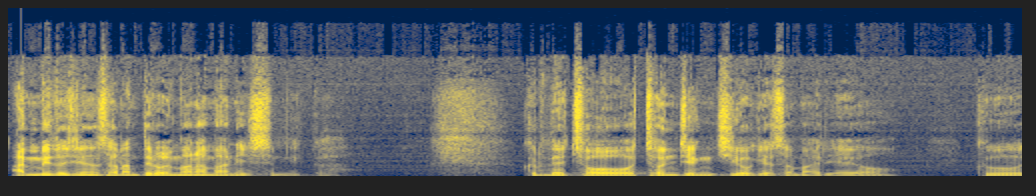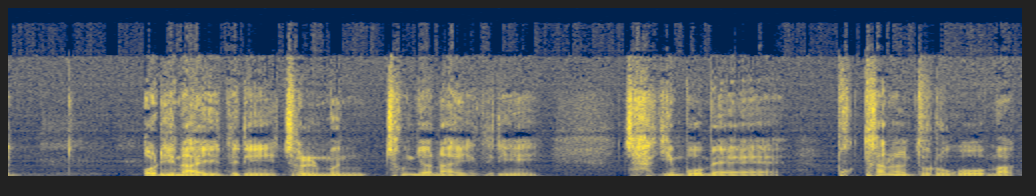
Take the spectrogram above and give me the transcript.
안 믿어지는 사람들이 얼마나 많이 있습니까? 그런데 저 전쟁 지역에서 말이에요. 그 어린 아이들이 젊은 청년 아이들이 자기 몸에 폭탄을 두르고 막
